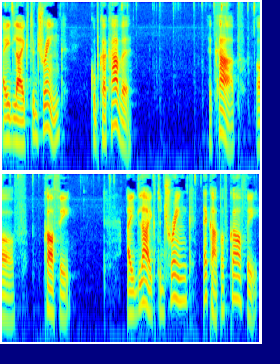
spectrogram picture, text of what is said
I'd like to drink kubka kawy. A cup of coffee. I'd like to drink a cup of coffee.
